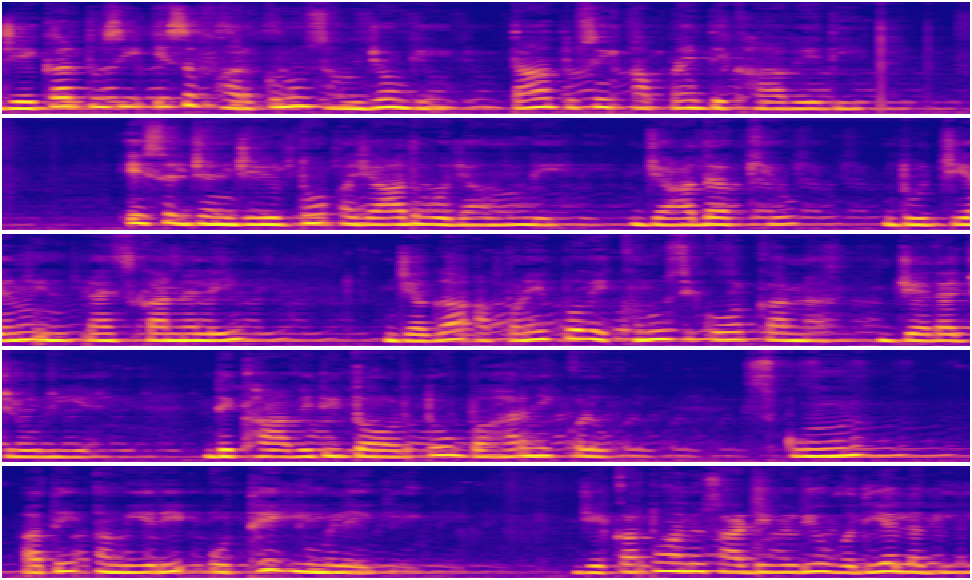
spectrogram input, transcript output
ਜੇਕਰ ਤੁਸੀਂ ਇਸ ਫ਼ਰਕ ਨੂੰ ਸਮਝੋਗੇ, ਤਾਂ ਤੁਸੀਂ ਆਪਣੇ ਦਿਖਾਵੇ ਦੀ ਇਸ ਜੰਜੀਰ ਤੋਂ ਆਜ਼ਾਦ ਹੋ ਜਾਵੋਗੇ। ਯਾਦ ਰੱਖਿਓ, ਦੂਜਿਆਂ ਨੂੰ ਇਨਫਲੂਐਂਸ ਕਰਨ ਲਈ ਜਗ੍ਹਾ ਆਪਣੇ ਭਵਿੱਖ ਨੂੰ ਸਿਕਿਉਰ ਕਰਨਾ ਜ਼ਿਆਦਾ ਜ਼ਰੂਰੀ ਹੈ। ਦਿਖਾਵੇ ਦੀ ਦੌੜ ਤੋਂ ਬਾਹਰ ਨਿਕਲੋ। ਸਕੂਨ ਅਤੇ ਅਮੀਰੀ ਉੱਥੇ ਹੀ ਮਿਲੇਗੀ। ਜੇਕਰ ਤੁਹਾਨੂੰ ਸਾਡੀ ਵੀਡੀਓ ਵਧੀਆ ਲੱਗੀ,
